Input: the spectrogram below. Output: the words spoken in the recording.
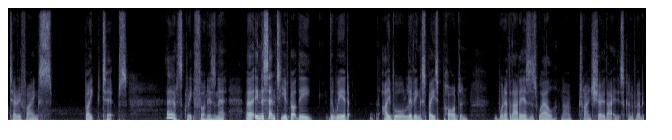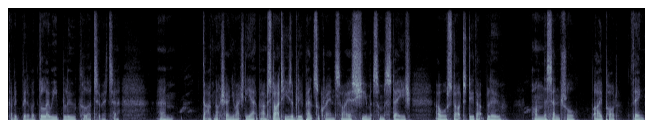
terrifying spike tips. Oh, it's great fun, isn't it? Uh, in the centre, you've got the the weird eyeball living space pod and whatever that is as well. And I'll try and show that it's kind of got, got a bit of a glowy blue colour to it uh, um, that I've not shown you actually yet. But I'm starting to use a blue pencil crayon, so I assume at some stage I will start to do that blue on the central iPod thing.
